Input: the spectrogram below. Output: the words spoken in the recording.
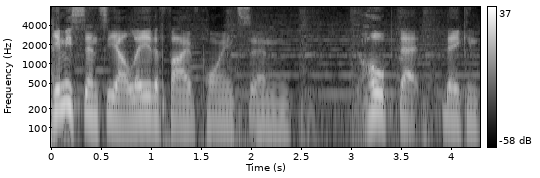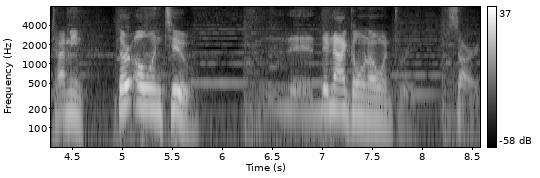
give me Cincy. I'll lay the five points and hope that they can. T- I mean, they're 0 2. They're not going 0 3. Sorry.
